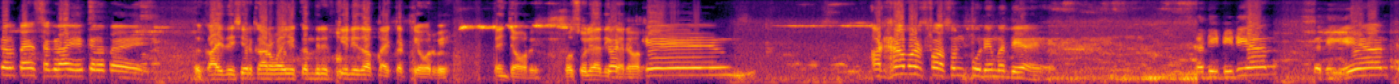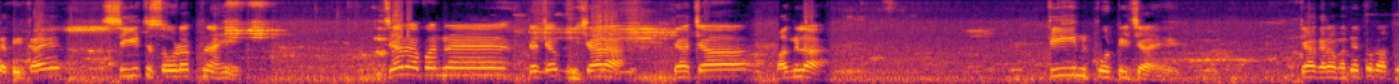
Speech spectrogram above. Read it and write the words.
करत आहे? सगळा हे करत आहे. तर कायदेशीर कारवाई एकंदरीत केली जात नाही कटकेवर बी त्यांच्यावर बी, वसुली अधिकाऱ्यावर. अठरा वर्षपासून पुणेमध्ये आहे. कधी डीडीआर कधी एआर कधी काय? सीट सोडत नाही. जर आपण त्याच्या विचारा त्याच्या बंगला तीन कोटीचा आहे. त्या घरामध्ये तो राहतो.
